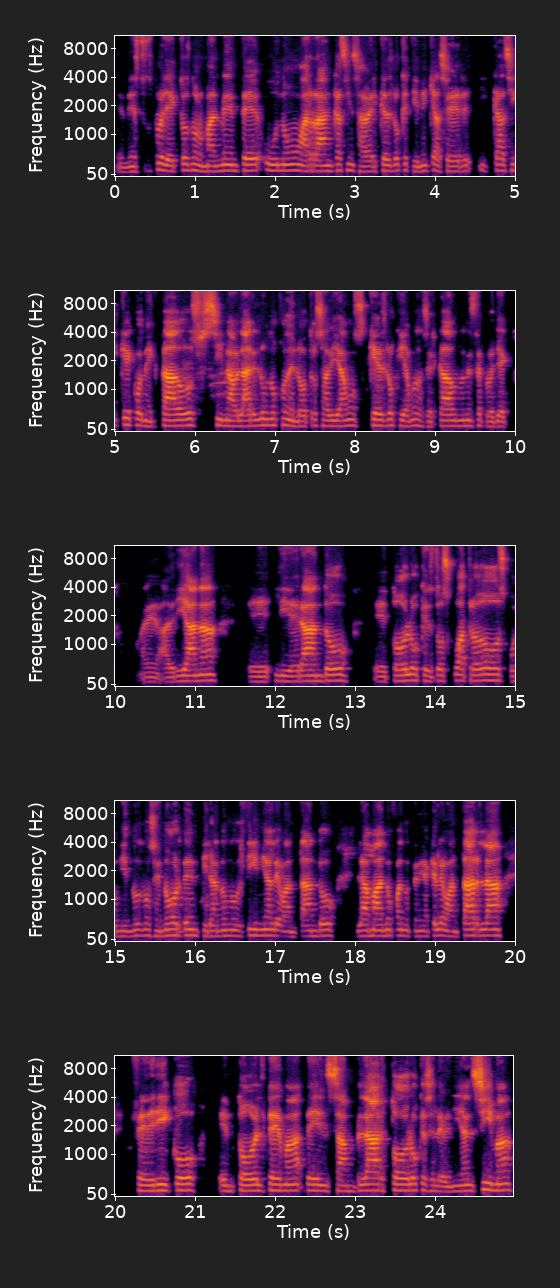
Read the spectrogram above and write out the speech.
En estos proyectos normalmente uno arranca sin saber qué es lo que tiene que hacer y casi que conectados, sin hablar el uno con el otro, sabíamos qué es lo que íbamos a hacer cada uno en este proyecto. Eh, Adriana eh, liderando eh, todo lo que es 242, poniéndonos en orden, tirándonos línea, levantando la mano cuando tenía que levantarla. Federico en todo el tema de ensamblar todo lo que se le venía encima,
